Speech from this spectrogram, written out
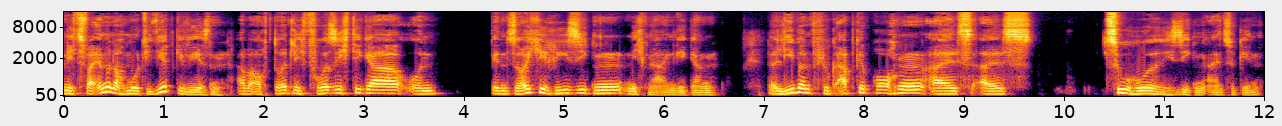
bin ich zwar immer noch motiviert gewesen, aber auch deutlich vorsichtiger und bin solche Risiken nicht mehr eingegangen. Da lieber einen Flug abgebrochen, als, als zu hohe Risiken einzugehen.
